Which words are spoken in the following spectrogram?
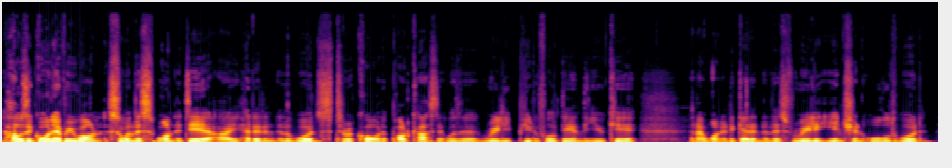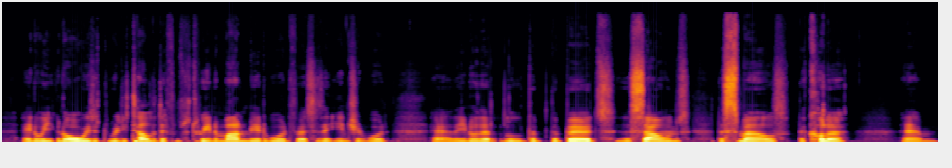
How's it going, everyone? So, on this one today, I headed into the woods to record a podcast. It was a really beautiful day in the UK, and I wanted to get into this really ancient old wood. You know, you can always really tell the difference between a man-made wood versus an ancient wood. Uh, you know, the, the the birds, the sounds, the smells, the color, um,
